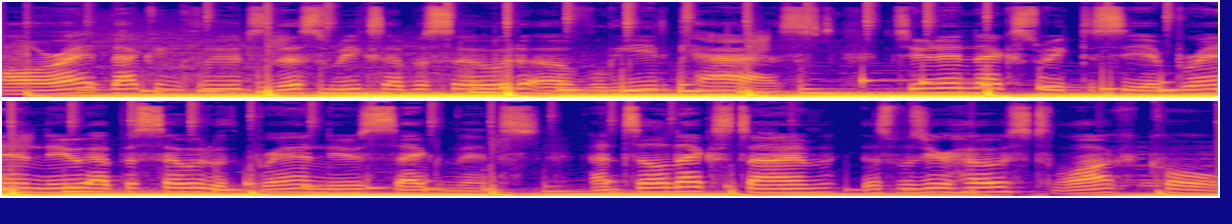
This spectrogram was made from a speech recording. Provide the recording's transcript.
All right, that concludes this week's episode of Lead Cast. Tune in next week to see a brand new episode with brand new segments. Until next time, this was your host, Locke Cole.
